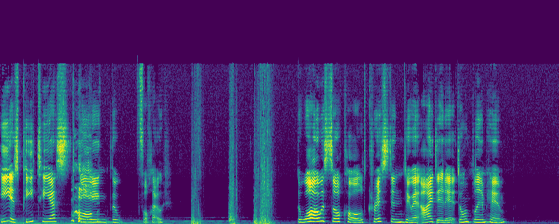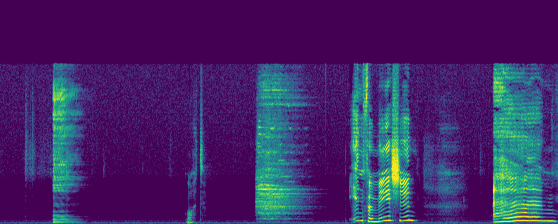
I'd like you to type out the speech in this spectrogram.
He is PTSDing the fuck out. The water was so cold. Chris didn't do it. I did it. Don't blame him. What? Information? Um.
